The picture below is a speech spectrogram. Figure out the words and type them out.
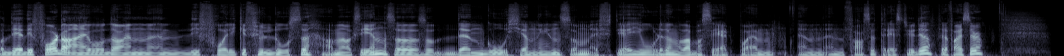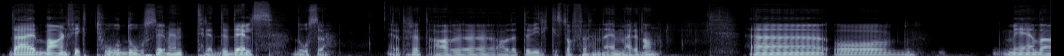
Og det de får, da, er jo da en, en De får ikke full dose av den vaksinen, så, så den godkjenningen som FDA gjorde, den var da basert på en, en, en fase tre-studie fra Pfizer, der barn fikk to doser med en tredjedels dose, rett og slett, av, av dette virkestoffet, denne mRNA-en. Eh, og med da,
